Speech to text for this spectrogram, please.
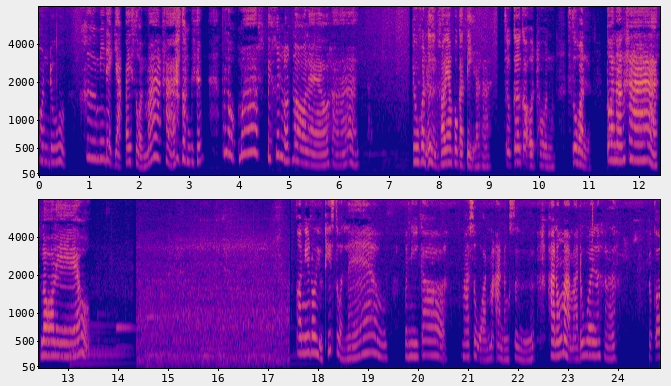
คนดู คือมีเด็กอยากไปสวนมากค่ะ ตอนนี้ตลกมากไปขึ้นรถรอแล้วค่ะ ดูคนอื่นเขายังปกตินะคะโจ๊กเกอร์ก็อดทน ส่วนตัวนั้นค่ะ รอแล้วตอนนี้เราอยู่ที่สวนแล้ว วันนี้ก็มาสวนมาอ่านหนังสือ พาน้องหมามาด้วยนะคะ แล้วก็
